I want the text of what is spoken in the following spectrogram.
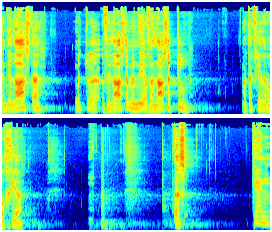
En die laaste metode of die laaste manier of 'n laaste tool wat ek vir julle wil gee is ken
